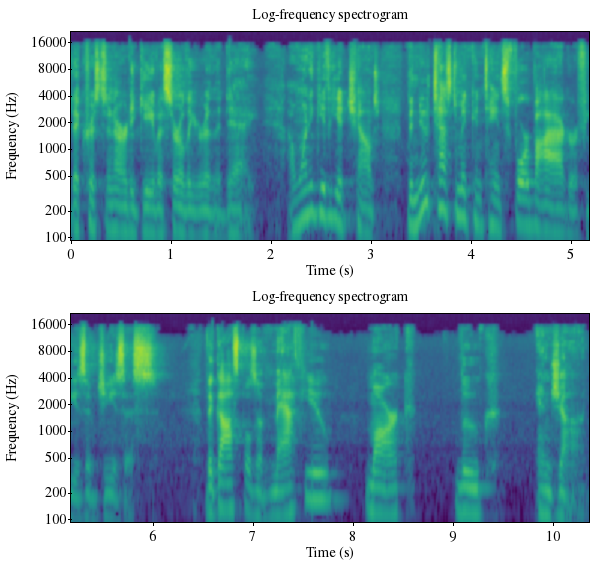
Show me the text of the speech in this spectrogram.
that Kristen already gave us earlier in the day. I want to give you a challenge. The New Testament contains four biographies of Jesus the Gospels of Matthew, Mark, Luke, and John.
